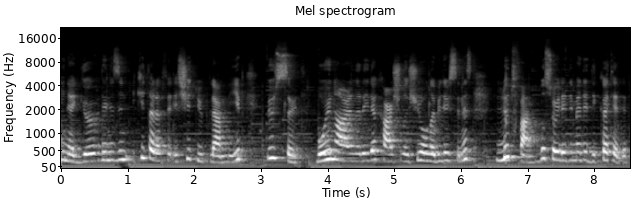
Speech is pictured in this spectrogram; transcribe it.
yine gövdenizin iki tarafı eşit yüklenmeyip üst sırt, boyun ağrılarıyla karşılaşıyor olabilirsiniz. Lütfen bu söylediğime de dikkat edip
